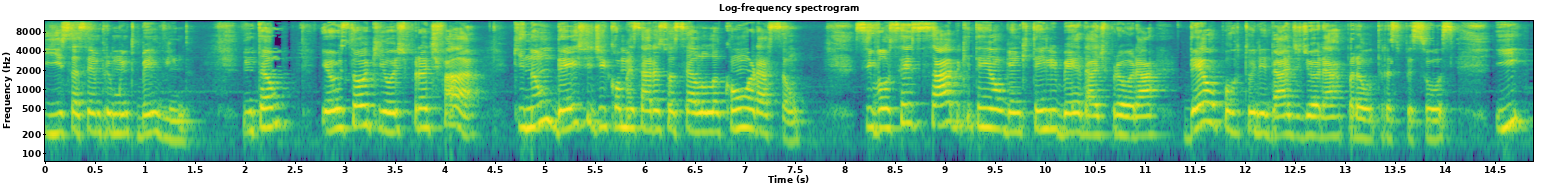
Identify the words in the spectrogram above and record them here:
E isso é sempre muito bem-vindo. Então, eu estou aqui hoje para te falar que não deixe de começar a sua célula com oração. Se você sabe que tem alguém que tem liberdade para orar, dê a oportunidade de orar para outras pessoas e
